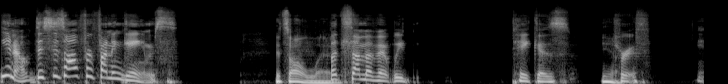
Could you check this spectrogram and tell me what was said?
you know, this is all for fun and games, It's all lead. but some of it we take as Yeah. truth. Yeah.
